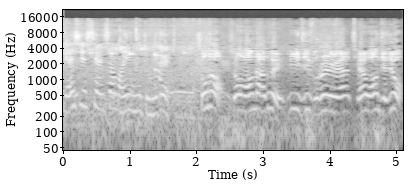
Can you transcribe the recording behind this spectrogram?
联系县消防应急指挥队。收到，消防大队立即组织人员前往解救。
